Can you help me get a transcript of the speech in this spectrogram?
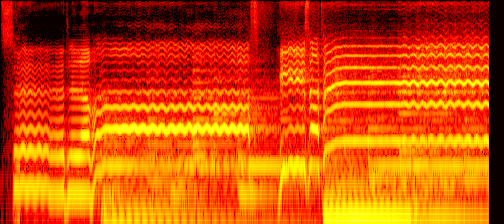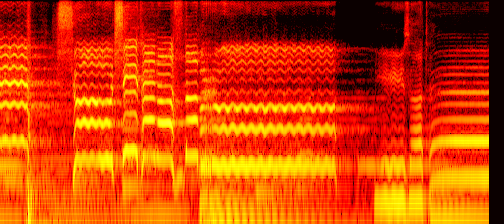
Це для вас за те, що учите нас добру, і за те,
